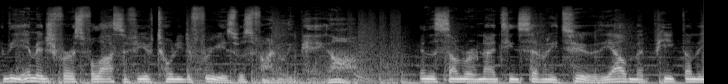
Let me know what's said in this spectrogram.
and the image first philosophy of Tony DeFries was finally paying off. In the summer of 1972, the album had peaked on the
